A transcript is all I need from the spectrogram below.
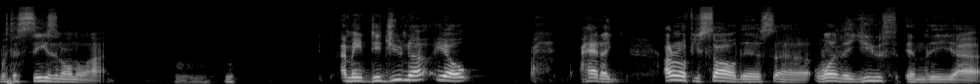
With the season on the line? Mm-hmm. I mean, did you know, you know, I had a I don't know if you saw this, uh, one of the youth in the uh,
